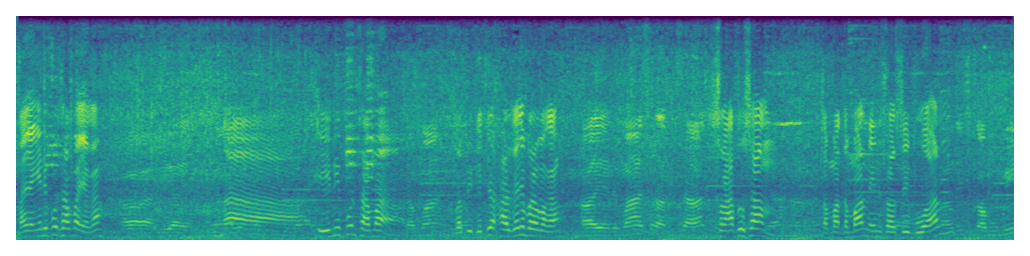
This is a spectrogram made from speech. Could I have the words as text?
Nah, yang ini pun sama ya, Kang? Ah, iya. iya. Nah, ini pun sama. sama. Lebih kecil harganya berapa, Kang? Ah, yang ini mah seratusan. Seratusan. Teman-teman, ini 100 ribuan. Ini Sukabumi.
